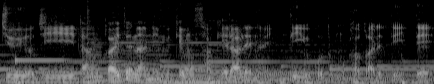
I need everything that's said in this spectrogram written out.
14時段階でのは眠気も避けられないっていうことも書かれていて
